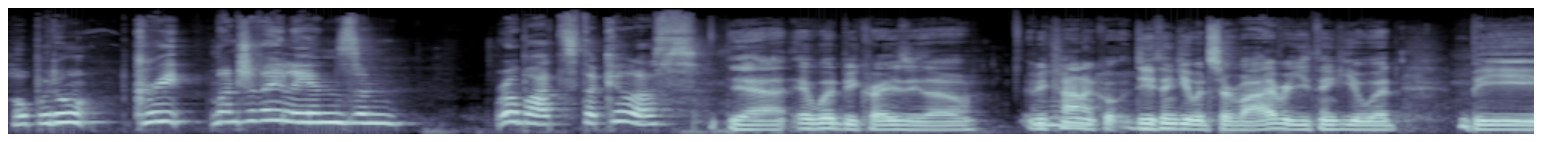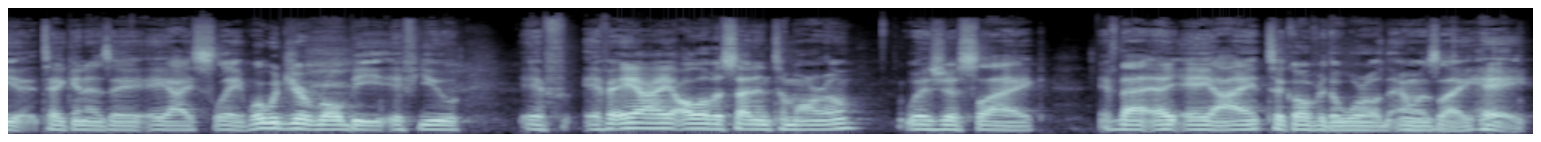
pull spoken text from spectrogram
Hope we don't create a bunch of aliens and robots that kill us. yeah, it would be crazy though. It'd be kind of cool. Do you think you would survive, or you think you would be taken as a AI slave? What would your role be if you, if if AI all of a sudden tomorrow was just like if that AI took over the world and was like, hey,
